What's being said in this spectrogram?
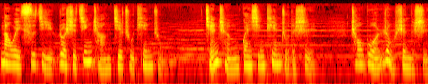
那位司机若是经常接触天主，虔诚关心天主的事，超过肉身的事，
